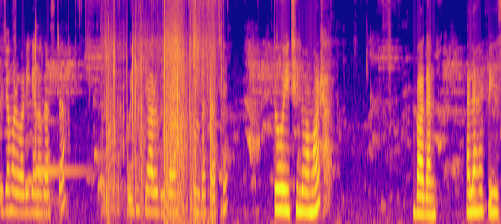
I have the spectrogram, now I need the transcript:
ওই যে আমার অরিগ্যানো গাছটা। ওই দিকে আরও দুটা ফুল গাছ আছে। তো এই ছিল আমার বাগান। আল্লাহ হাফিজ।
